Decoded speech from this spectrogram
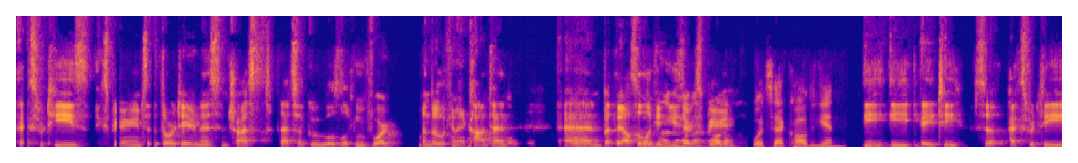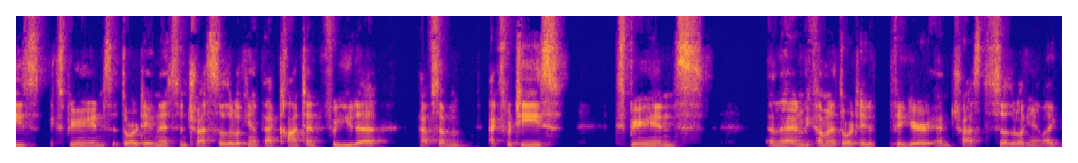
expertise, experience, authoritativeness, and trust. That's what Google is looking for when they're looking at content. And but they also look at user experience. What's that called again? E E A T. So expertise, experience, authoritativeness, and trust. So they're looking at that content for you to have some expertise, experience, and then become an authoritative figure and trust. So they're looking at like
